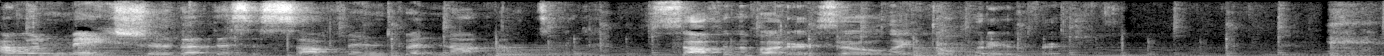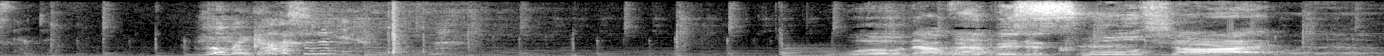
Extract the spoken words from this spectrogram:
I would make sure that this is softened but not melted. Soften the butter, so like don't put it in the fridge. Oh my gosh. Whoa, that would have been a cool so- shot. yeah.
